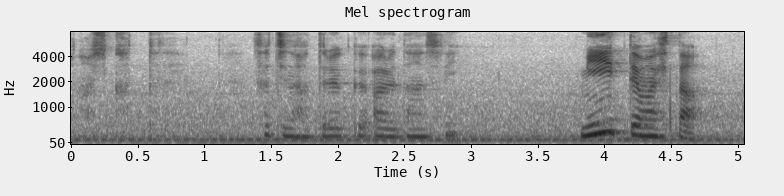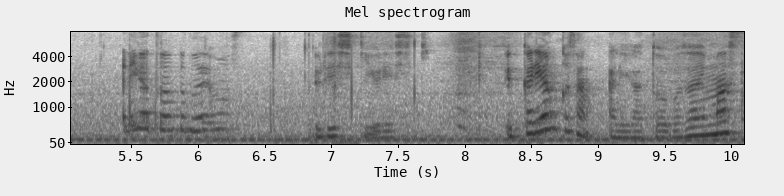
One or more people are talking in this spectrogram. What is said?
楽しかったでサチの迫力あるダンスに見入ってました。ありがとうございます。嬉しき嬉しき。うっかりあんこさんありがとうございます。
